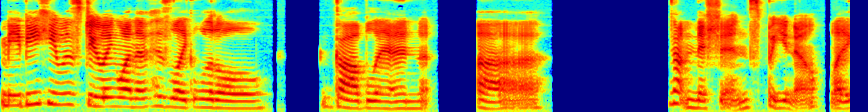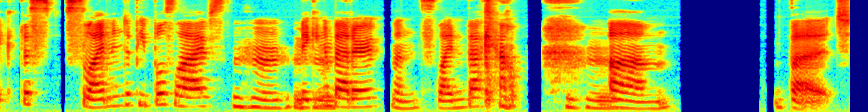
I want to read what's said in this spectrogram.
Maybe he was doing one of his like little goblin uh not missions, but you know, like just sliding into people's lives, Mm-hmm. making them better, then sliding back out. hmm Um but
